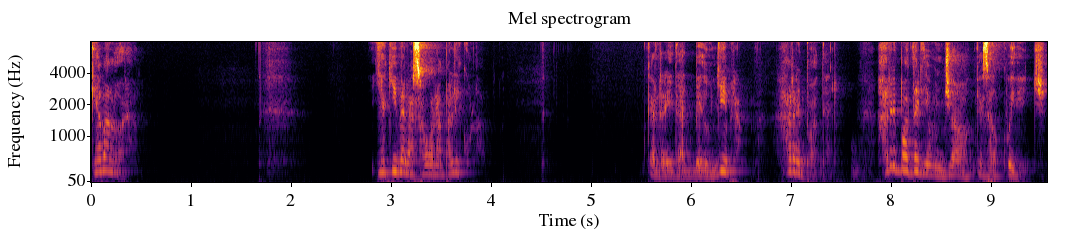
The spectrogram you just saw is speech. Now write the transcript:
Què valora? I aquí ve la segona pel·lícula, que en realitat ve d'un llibre, Harry Potter. Harry Potter hi ha un joc, que és el Quidditch.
